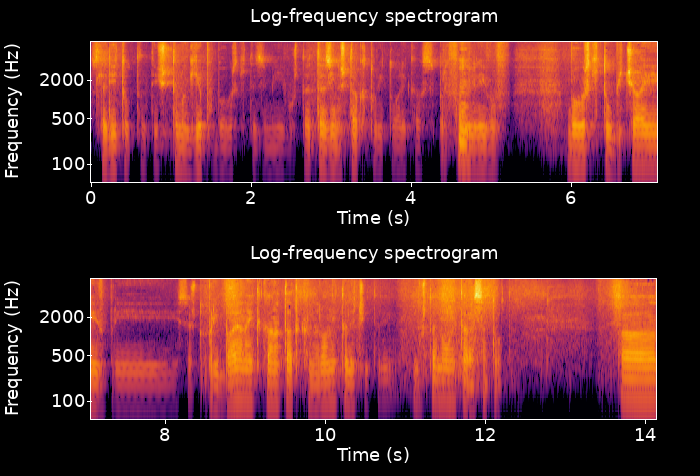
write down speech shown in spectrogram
следите от античната магия по българските земи и въобще тези неща като ритуали, как се прехвърлили в българските обичаи, при, също при баяна и така нататък, народните лечители. Въобще е много интересен труд. А,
